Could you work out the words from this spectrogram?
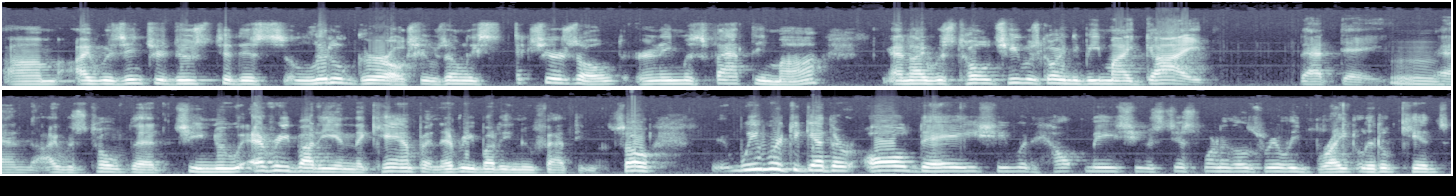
um, I was introduced to this little girl. She was only six years old. Her name was Fatima. And I was told she was going to be my guide that day. And I was told that she knew everybody in the camp and everybody knew Fatima. So we were together all day. She would help me. She was just one of those really bright little kids.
